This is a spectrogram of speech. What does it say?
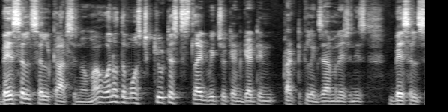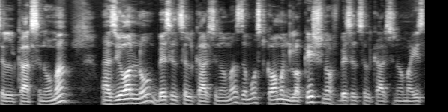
basal cell carcinoma. One of the most cutest slide which you can get in practical examination is basal cell carcinoma. As you all know, basal cell carcinomas, the most common location of basal cell carcinoma is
